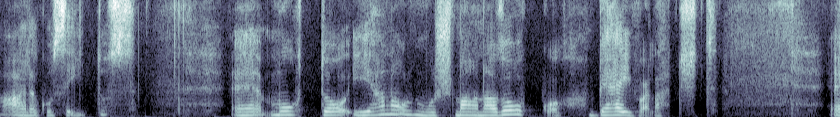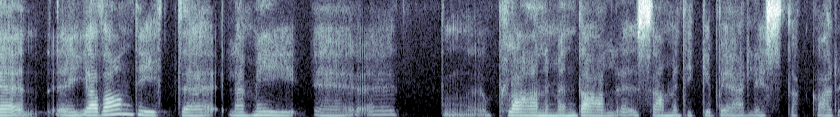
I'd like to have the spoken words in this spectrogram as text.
alakusiitus. Eh, mutta ihan olmus maana tokko päivälatst. Eh, ja dan dit lämmi plaanimendal saamegi pealist hakkab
